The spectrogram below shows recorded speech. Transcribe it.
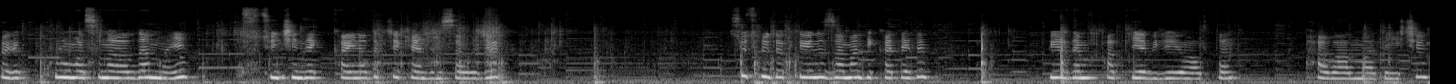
Şöyle kurumasına aldanmayın. Sütün içinde kaynadıkça kendini salacak. Sütünü döktüğünüz zaman dikkat edin. Birden patlayabiliyor alttan hava almadığı için.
